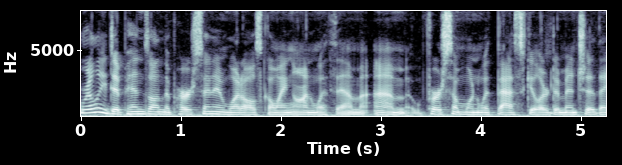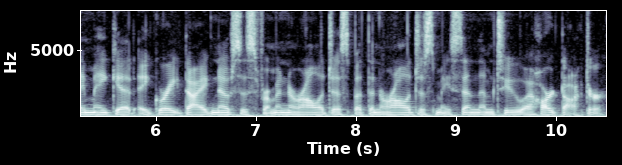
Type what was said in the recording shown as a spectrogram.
Really depends on the person and what all's going on with them. Um, for someone with vascular dementia, they may get a great diagnosis from a neurologist, but the neurologist may send them to a heart doctor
